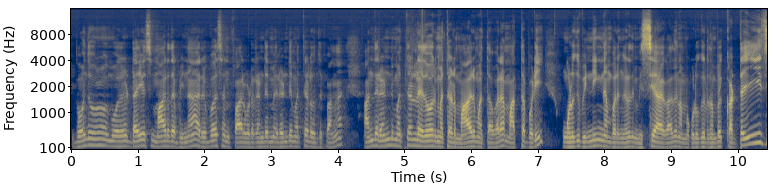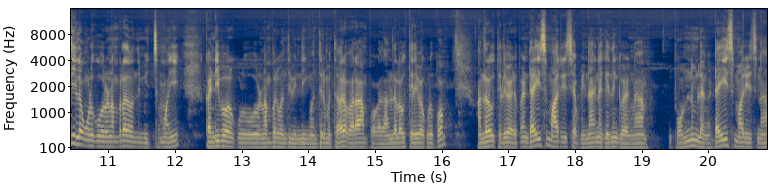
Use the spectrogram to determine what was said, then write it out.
இப்போ வந்து ஒரு- டைவர்ஸ் மாறுது அப்படின்னா ரிவர்ஸ் அண்ட் ஃபார்வர்டு ரெண்டு ரெண்டு மெத்தட் வச்சுருப்பாங்க அந்த ரெண்டு மெத்தடில் ஏதோ ஒரு மெத்தட் மாறுமே தவிர மற்றபடி உங்களுக்கு வின்னிங் நம்பருங்கிறது மிஸ்ஸே ஆகாது. நம்ம கொடுக்குற நம்பர் கடைசியில் உங்களுக்கு ஒரு நம்பராக வந்து மிச்சமாகி கண்டிப்பாக ஒரு நம்பர் வந்து வின்னிங் வந்துருமே தவிர வராமல் போகாது. அந்தளவுக்கு தெளிவாக கொடுப்போம். அந்தளவுக்கு தெளிவாக எடுப்பேன் டைஸ் மாறிடுச்சு அப்படின்னா எனக்கு எதுக்கு பாருங்கண்ணா இப்போ ஒன்றும் இல்லைங்க. டைஸ் மாறிடுச்சுன்னா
